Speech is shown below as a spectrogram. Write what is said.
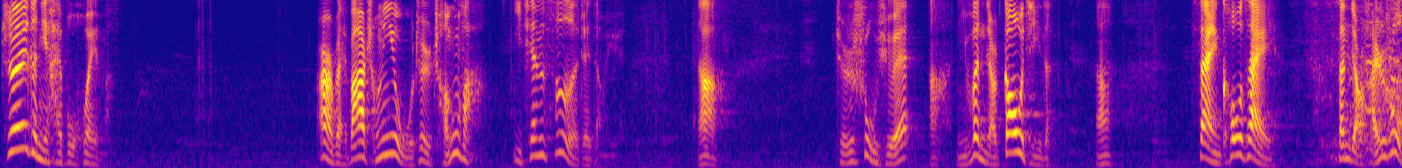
这个你还不会吗？二百八乘以五，这是乘法，一千四，这等于，啊，这是数学啊！你问点高级的啊，sin、cos、三角函数，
